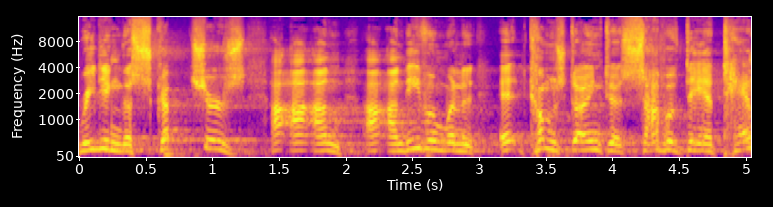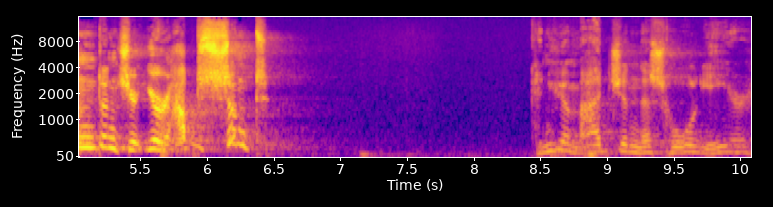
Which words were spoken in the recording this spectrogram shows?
reading the scriptures, and, and even when it comes down to Sabbath day attendance, you're, you're absent. Can you imagine this whole year?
